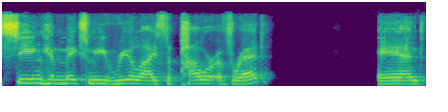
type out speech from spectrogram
seeing him makes me realize the power of red and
